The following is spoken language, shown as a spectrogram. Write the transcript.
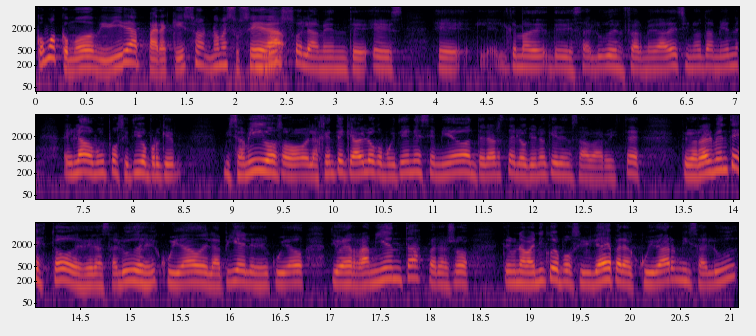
¿Cómo acomodo mi vida para que eso no me suceda? No solamente es eh, el tema de, salud, de enfermedades, sino también hay un lado muy positivo porque mis amigos o la gente que hablo como que tiene ese miedo a enterarse de lo que no quieren saber, ¿viste? Pero realmente es todo, desde la salud, desde el cuidado de la piel, desde el cuidado, digo, herramientas para yo tener un abanico de posibilidades para cuidar mi salud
